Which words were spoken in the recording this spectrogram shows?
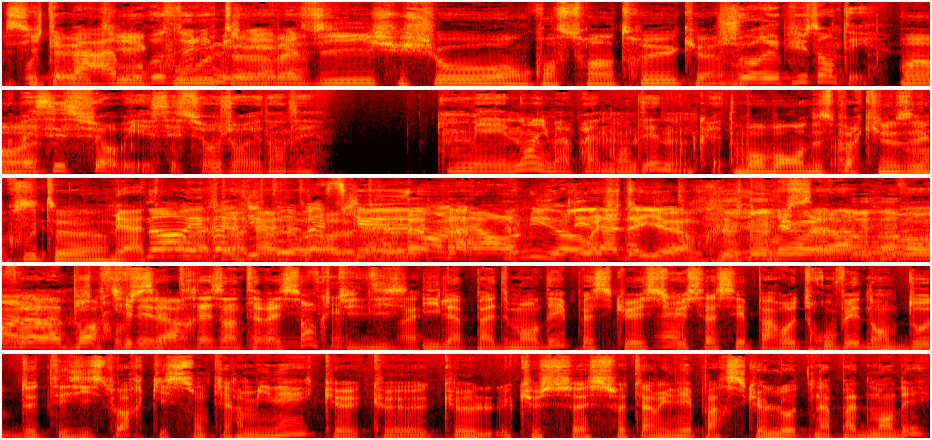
Si Bon, j'étais t'avais pas dit amoureuse de lui, mais écoute, je euh, vas-y, je suis chaud, on construit un truc. J'aurais pu tenter. ouais. Bah, c'est sûr, oui, c'est sûr, j'aurais tenté. Mais non, il m'a pas demandé, donc. attends. Bon, bon, on espère qu'il nous Non, écoute. euh. Mais attends, non, mais pas attends, du tout, parce que. Non, mais alors lui, non, Il est là d'ailleurs. Et voilà, on va ouvrir la porte, il c'est très intéressant que tu dises Ouais. il a pas demandé parce que est-ce que ça s'est pas retrouvé dans d'autres de tes histoires qui se sont terminées que que que, que ça soit terminé parce que l'autre n'a pas demandé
